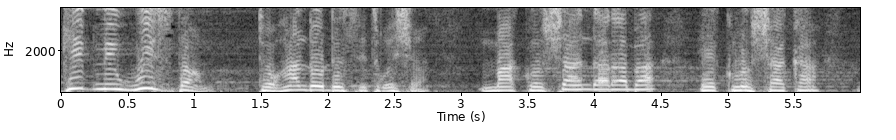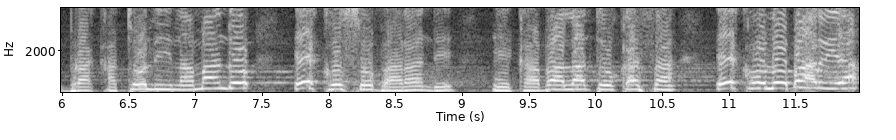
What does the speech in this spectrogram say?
give me wisdom to handle this situation. Makoshandaraba ekloshaka brakatoli namando ekoso barande ekabala tokasa ekolobaria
